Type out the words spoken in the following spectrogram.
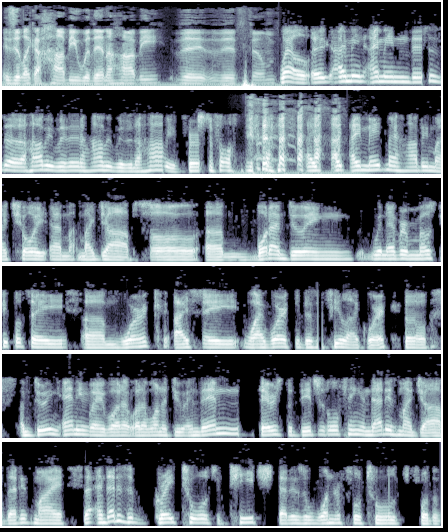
is it like a hobby within a hobby? The the film. Well, I mean, I mean, this is a hobby within a hobby within a hobby. First of all, I, I, I, made my hobby my choice, uh, my job. So um, what I'm doing, whenever most people say um, work, I say why work? It doesn't feel like work. So I'm doing anyway what I, what I want to do. And then there's the digital thing, and that is my job. That is my and that is a great tool to teach. That is a wonderful tool for the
